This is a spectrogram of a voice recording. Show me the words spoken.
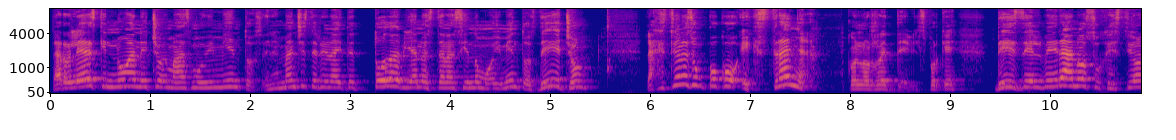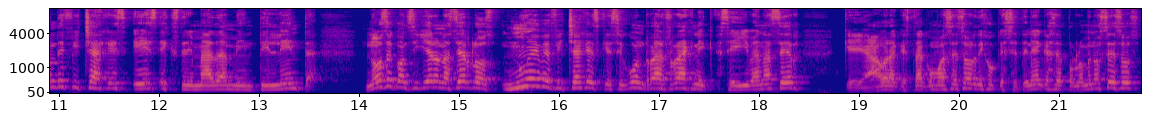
la realidad es que no han hecho más movimientos. En el Manchester United todavía no están haciendo movimientos. De hecho, la gestión es un poco extraña con los Red Devils porque desde el verano su gestión de fichajes es extremadamente lenta. No se consiguieron hacer los nueve fichajes que según Ralph Ragnick se iban a hacer que ahora que está como asesor dijo que se tenían que hacer por lo menos esos.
